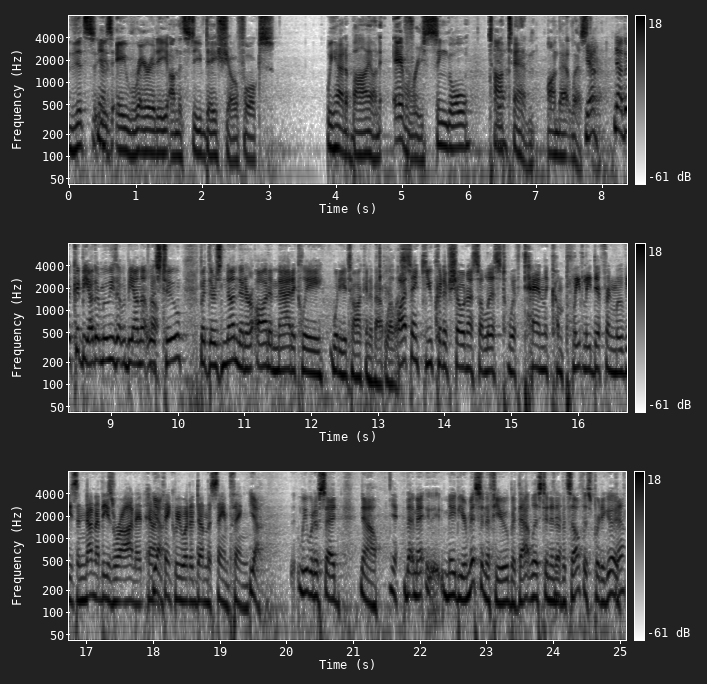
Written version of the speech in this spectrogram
This is a rarity on the Steve Deace Show, folks. We had a buy on every single top 10 on that list. Yeah. Now there could be other movies that would be on that list oh. too, but there's none that are automatically. What are you talking about, Willis? Well, I think you could have shown us a list with 10 completely different movies and none of these were on it. And Yeah. I think we would have done the same thing. Yeah. We would have said, now, Yeah. that may, maybe you're missing a few, but that list in and of itself is pretty good. Yeah.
